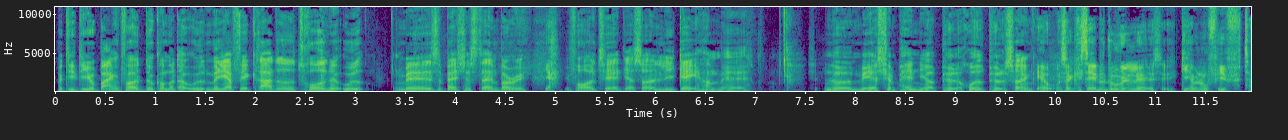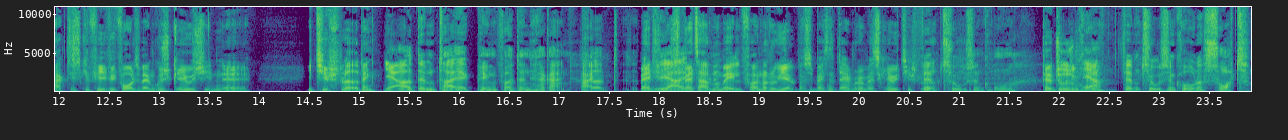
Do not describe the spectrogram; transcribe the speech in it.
Fordi de er jo bange for, at du kommer derud. Men jeg fik rettet trådene ud med Sebastian Stanbury, Ja. i forhold til, at jeg så lige gav ham øh, noget mere champagne og pøl- røde pølser, ikke? Jo, og så kan sagde du, du vil øh, give ham nogle fif, taktiske fif i forhold til, hvad han kunne skrive i, sin, øh, i tipsbladet, ikke? Ja, og dem tager jeg ikke penge for den her gang. Nej. Så Hvad, din, Jeg- hvad tager du normalt for, når du hjælper Sebastian Stanbury med at skrive i tipsbladet? 5.000 kroner. 5.000 kroner. Ja, 5.000 kroner sort.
